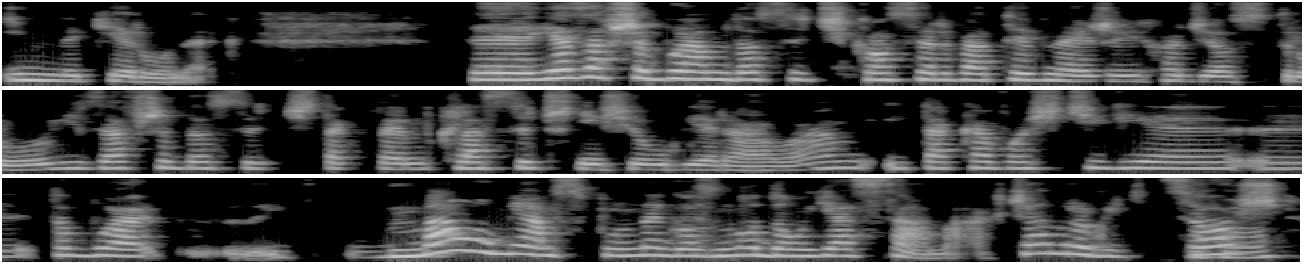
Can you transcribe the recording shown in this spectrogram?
inny kierunek. Y, ja zawsze byłam dosyć konserwatywna, jeżeli chodzi o strój, zawsze dosyć, tak powiem, klasycznie się ubierałam i taka właściwie y, to była, y, mało miałam wspólnego z modą ja sama. Chciałam robić coś, mhm.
